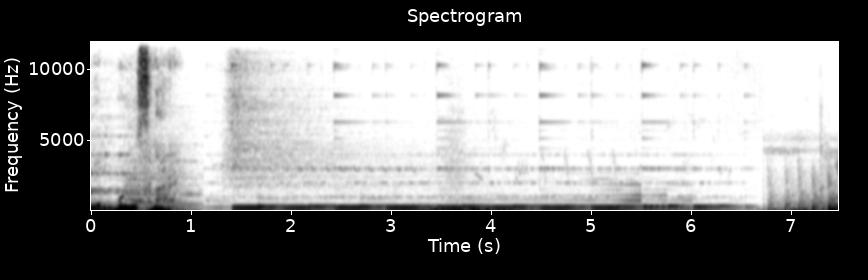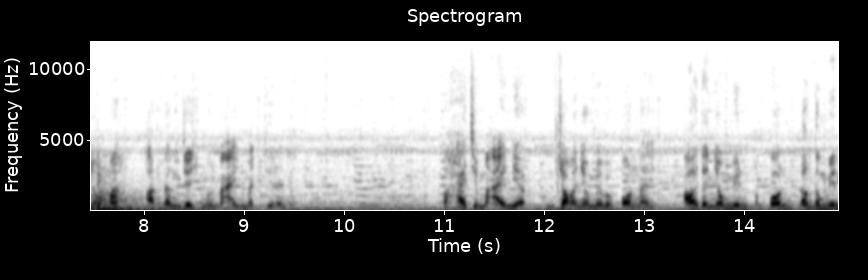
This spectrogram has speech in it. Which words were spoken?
មានមុនស្នេហ៍ខ្ញុំហ៎អត់ដឹងនិយាយជាមួយម៉ែឯងមិនទៀតទេនេះ ប្រហែលជាម៉ែឯងនេះមិនចង់ឲ្យខ្ញុំមានប្រពន្ធហើយឲ្យតែខ្ញុំមានប្រពន្ធដឹងតែមាន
